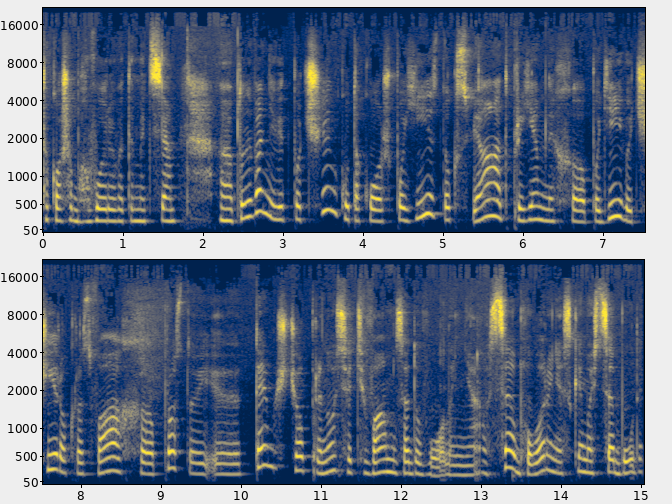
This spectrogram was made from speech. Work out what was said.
також обговорюватиметься. Е, Планування відпочинку також, поїздок, свят, приємних е, подій, вечірок, розваг, е, просто тим, що приносять вам задоволення. Ось це обговорення з кимось це буде.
